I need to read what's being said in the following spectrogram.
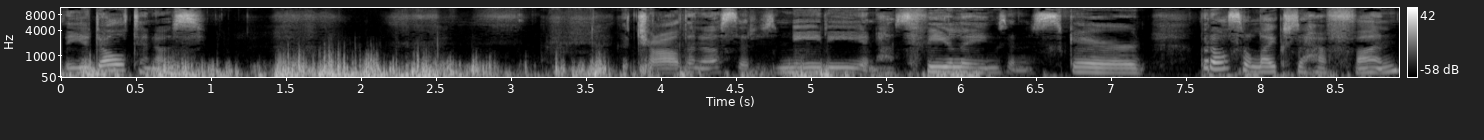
the adult in us. Child in us that is needy and has feelings and is scared, but also likes to have fun,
